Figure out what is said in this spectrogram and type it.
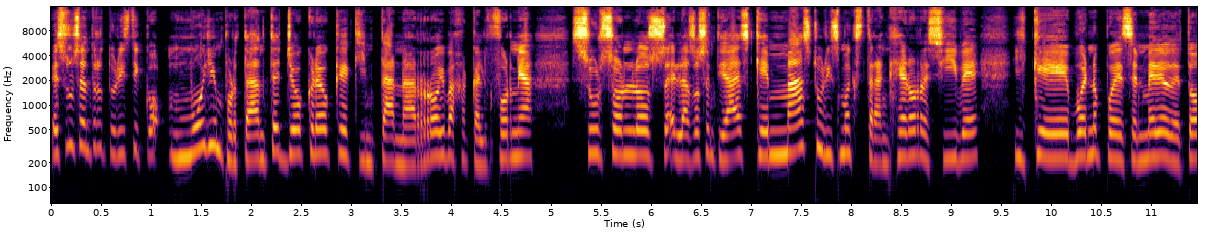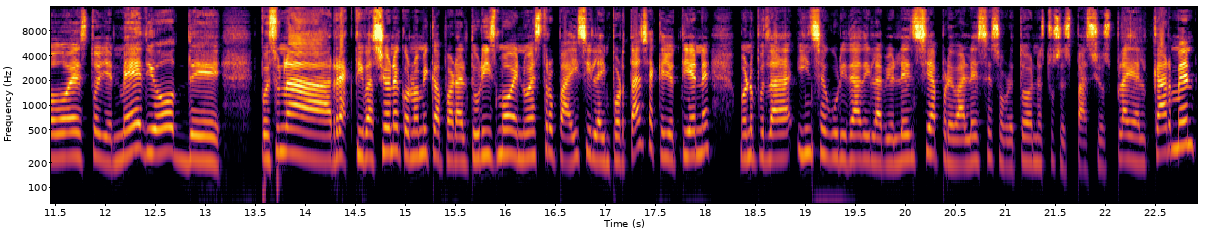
Es un centro turístico muy importante. Yo creo que Quintana Roo y Baja California Sur son los, las dos entidades que más turismo extranjero recibe y que, bueno, pues en medio de todo esto y en medio de pues una reactivación económica para el turismo en nuestro país y la importancia que ello tiene, bueno, pues la inseguridad y la violencia prevalece sobre todo en estos espacios. Playa del Carmen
